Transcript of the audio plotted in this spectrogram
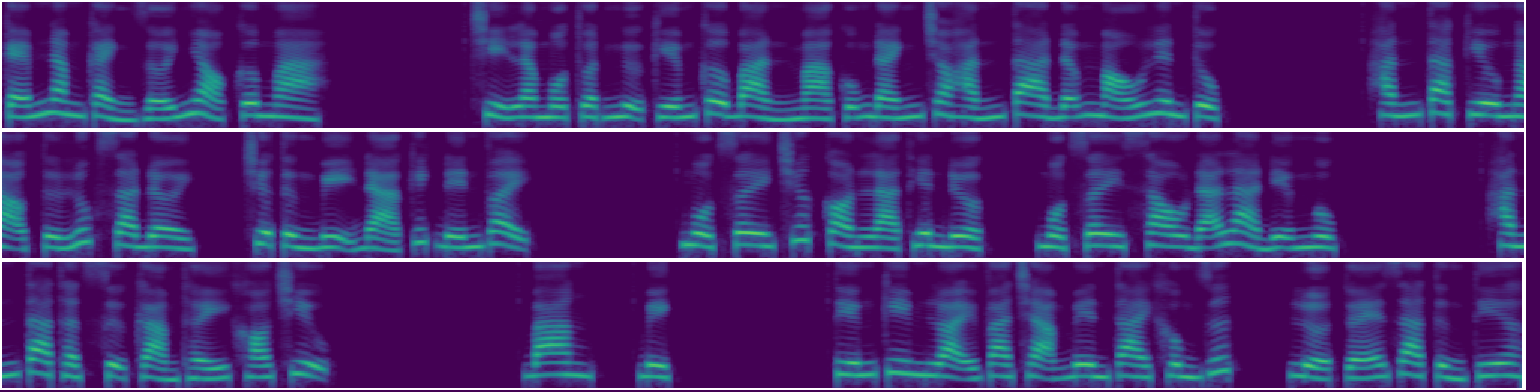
kém 5 cảnh giới nhỏ cơ mà. Chỉ là một thuật ngự kiếm cơ bản mà cũng đánh cho hắn ta đẫm máu liên tục. Hắn ta kiêu ngạo từ lúc ra đời, chưa từng bị đả kích đến vậy. Một giây trước còn là thiên được, một giây sau đã là địa ngục. Hắn ta thật sự cảm thấy khó chịu. Bang, bịch. Tiếng kim loại va chạm bên tai không dứt, lửa tóe ra từng tia.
